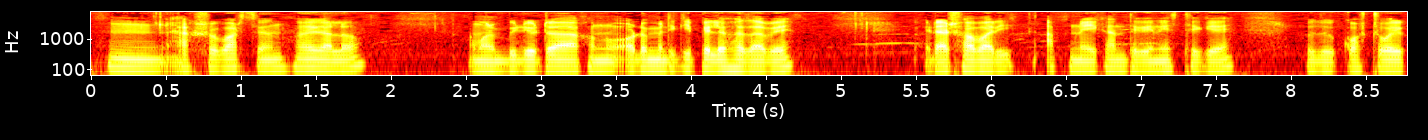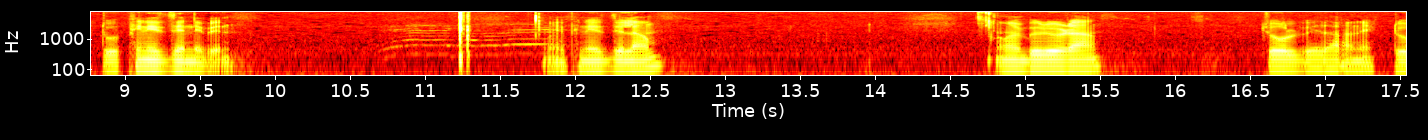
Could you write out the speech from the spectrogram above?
হুম একশো পার্সেন্ট হয়ে গেল। আমার ভিডিওটা এখন অটোমেটিকই প্লে হয়ে যাবে। এটা সবারই। আপনি এখান থেকে, নিচ থেকে শুধু কষ্ট করে একটু ফিনিশ দিয়ে নেবেন। আমি ফিনিশ দিলাম। আমার ভিডিওটা চলবে, দাঁড়ান একটু।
